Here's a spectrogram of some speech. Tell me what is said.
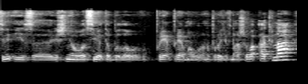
из э, вишневого цвета было прямо напротив нашего окна.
